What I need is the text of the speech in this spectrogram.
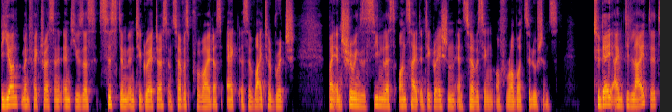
beyond manufacturers and end users, system integrators and service providers act as a vital bridge by ensuring the seamless on-site integration and servicing of robot solutions. Today, I'm delighted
